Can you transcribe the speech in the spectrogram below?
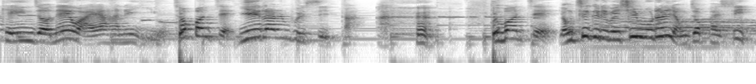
개인전에 와야 하는 이유. 첫 번째, 이해라를 볼 수 있다. 두 번째, 영체 그림의 실물을 영접할 수 있다.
